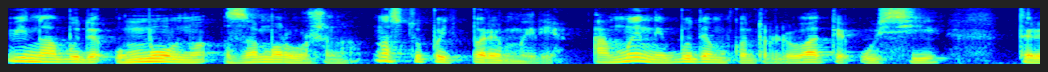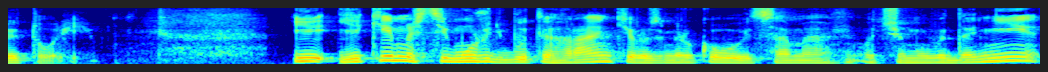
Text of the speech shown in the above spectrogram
війна буде умовно заморожена, наступить перемир'я, а ми не будемо контролювати усі території. І якими ж ці можуть бути гарантії, розмірковують саме у цьому виданні.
